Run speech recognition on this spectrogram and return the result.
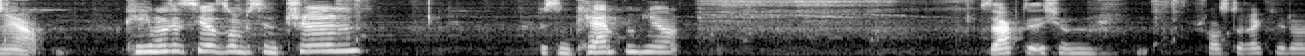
Ja. Okay, ich muss jetzt hier so ein bisschen chillen. Bisschen campen hier. Sagte ich und schaust direkt wieder.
